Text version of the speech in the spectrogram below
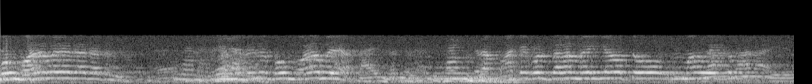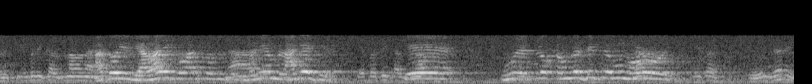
બહુ મોડા મળ્યા દાદા તમે. બહુ મોડા મળ્યા. પાંચેક વર્ષ પહેલા મળી જાઓ તો હું મારું ના, એકદમ ના, ના, એ બધી કલ્પનાઓ ના. આ તો એ વ્યવહારિક વાત કરું છું. મને એમ લાગે છે કે કલ્પના હું એટલો કમનસીબ કે હું મોડો એવું છે ને.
